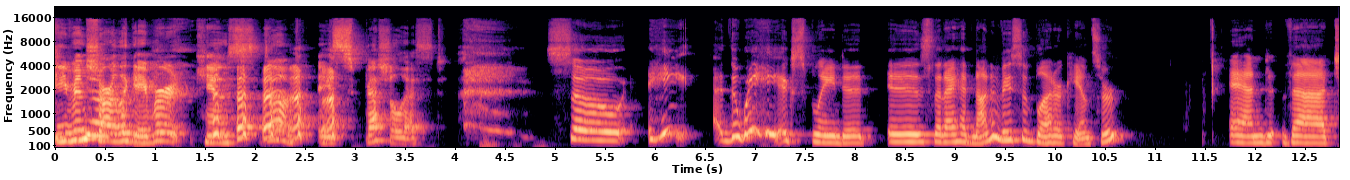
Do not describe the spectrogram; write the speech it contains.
even yeah. Charlotte Gabert can stump a specialist. So he the way he explained it is that I had non-invasive bladder cancer and that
